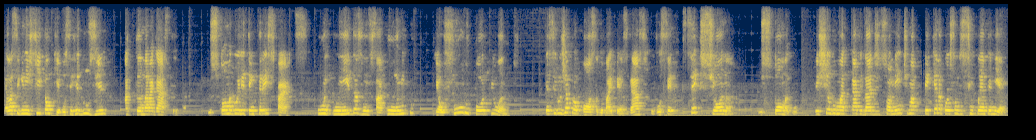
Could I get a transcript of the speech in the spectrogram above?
Ela significa o quê? Você reduzir a câmara gástrica. O estômago ele tem três partes, unidas num saco único, que é o fundo, o corpo e o ânus. E a cirurgia proposta do bypass gástrico, você secciona estômago, deixando uma cavidade de somente uma pequena porção de 50 ml.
